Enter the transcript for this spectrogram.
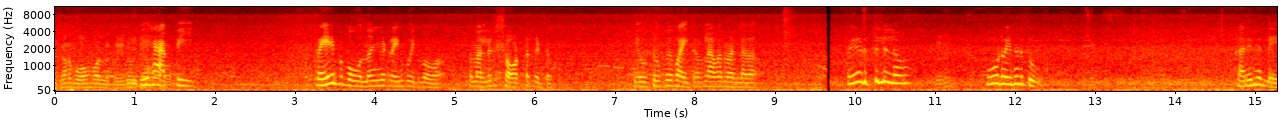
ഇങ്ങനെ പോകാൻ പാടില്ല ട്രെയിൻ ബി പോയിട്ട് ഹാപ്പി ട്രെയിൻ ഇപ്പോൾ പോകുന്നു. ഇനി ട്രെയിൻ പോയിട്ട് പോവാം. അപ്പോൾ നല്ലൊരു ഷോട്ട് കിട്ടും. യൂട്യൂബ് വൈറ്ററിലാവാൻ നല്ലതാ. ട്രെയിൻ എടുത്തില്ലല്ലോ? ഓ ട്രെയിൻ എടുത്തു. കരയുന്നില്ലേ?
